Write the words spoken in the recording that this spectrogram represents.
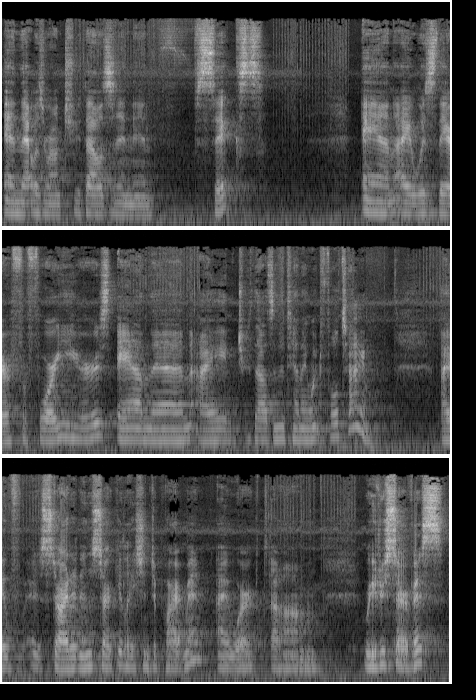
And that was around 2006. And I was there for four years. And then I, in 2010, I went full time. I started in the circulation department. I worked um, reader service.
